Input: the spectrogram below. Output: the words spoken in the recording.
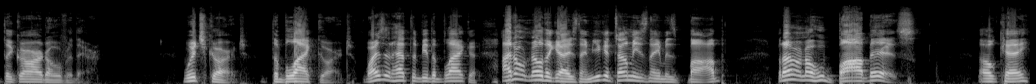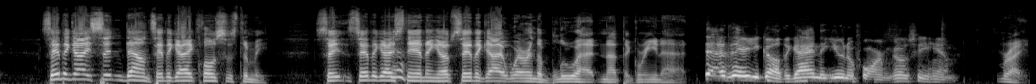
the guard over there. Which guard? The black guard. Why does it have to be the black guard? I don't know the guy's name. You can tell me his name is Bob, but I don't know who Bob is. Okay, say the guy sitting down. Say the guy closest to me. Say say the guy standing up. Say the guy wearing the blue hat, not the green hat. There you go. The guy in the uniform. Go see him. Right.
